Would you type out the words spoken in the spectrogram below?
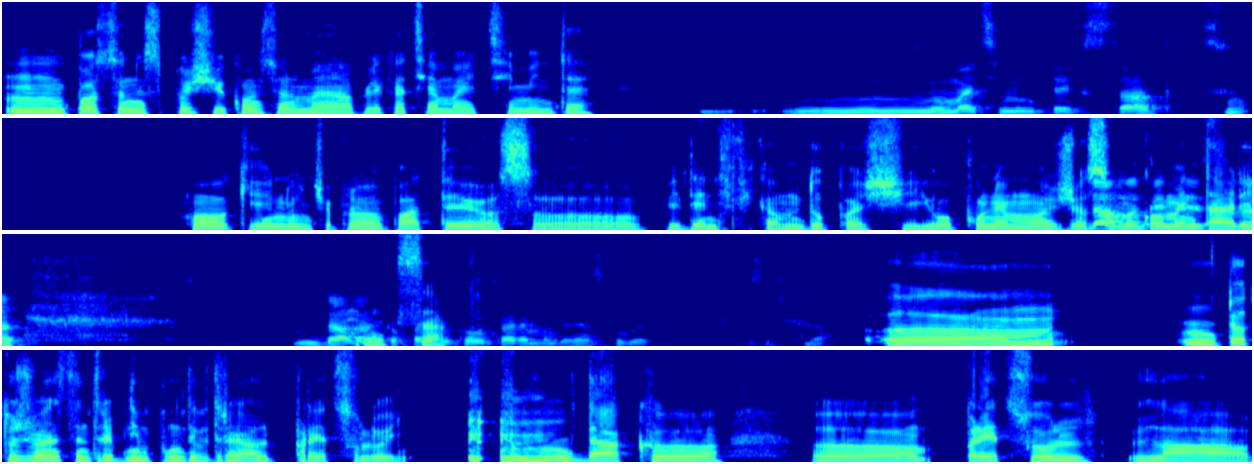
Mm, poți să ne spui și cum se numea aplicația? Mai ții minte? Mm, nu mai țin minte exact. Ok, nu e nicio problemă. Poate o să identificăm după și o punem uh, jos da, în comentarii. Da, dacă exact. faci o căutare, mă gândesc că da. Uh, totuși vreau să te întreb din punct de vedere al prețului. Dacă uh, prețul la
